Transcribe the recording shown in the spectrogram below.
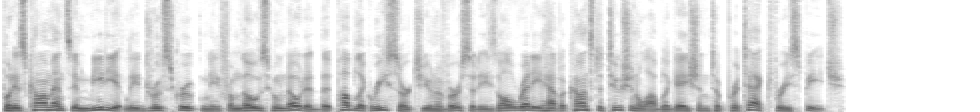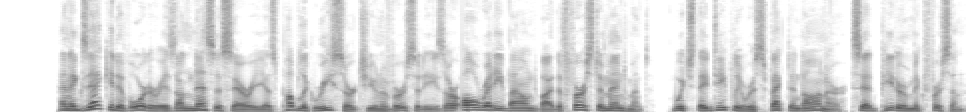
but his comments immediately drew scrutiny from those who noted that public research universities already have a constitutional obligation to protect free speech. An executive order is unnecessary as public research universities are already bound by the First Amendment, which they deeply respect and honor, said Peter McPherson,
